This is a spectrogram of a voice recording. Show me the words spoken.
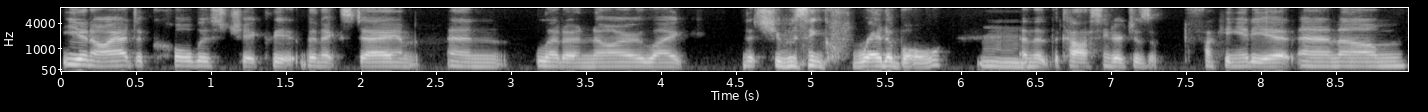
you know, I had to call this chick the, the next day and, and let her know, like, that she was incredible Mm. and that the casting director's a fucking idiot. And um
